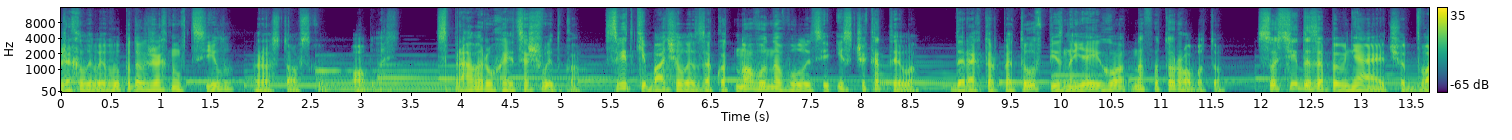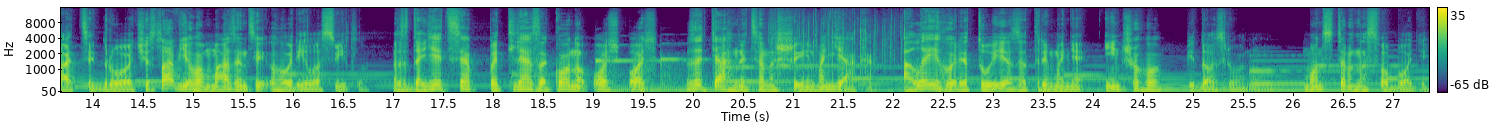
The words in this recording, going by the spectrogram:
Жахливий випадок жахнув цілу Ростовську область. Справа рухається швидко. Свідки бачили Закотнову на вулиці із Чикатило. Директор ПТУ впізнає його на фотороботу. Сусіди запевняють, що 22 числа в його мазанці горіло світло. Здається, петля закону ось ось затягнеться на шиї маньяка, але його рятує затримання іншого підозрюваного монстр на свободі.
